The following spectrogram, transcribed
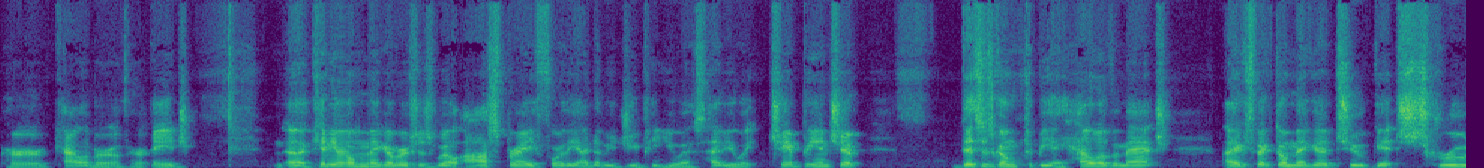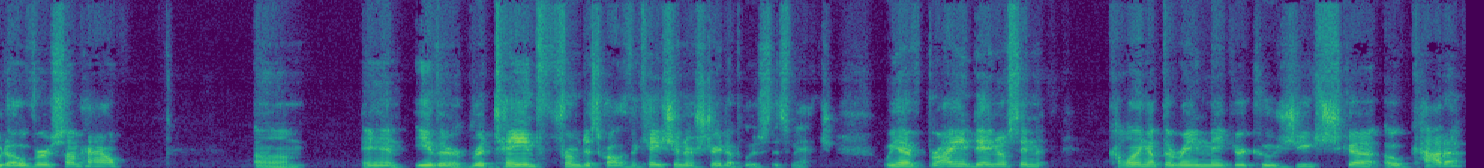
her caliber of her age. Uh, Kenny Omega versus Will Ospreay for the IWGP US Heavyweight Championship. This is going to be a hell of a match. I expect Omega to get screwed over somehow. Um, and either retain from disqualification or straight up lose this match. We have Bryan Danielson calling up the Rainmaker Kazuchika Okada.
